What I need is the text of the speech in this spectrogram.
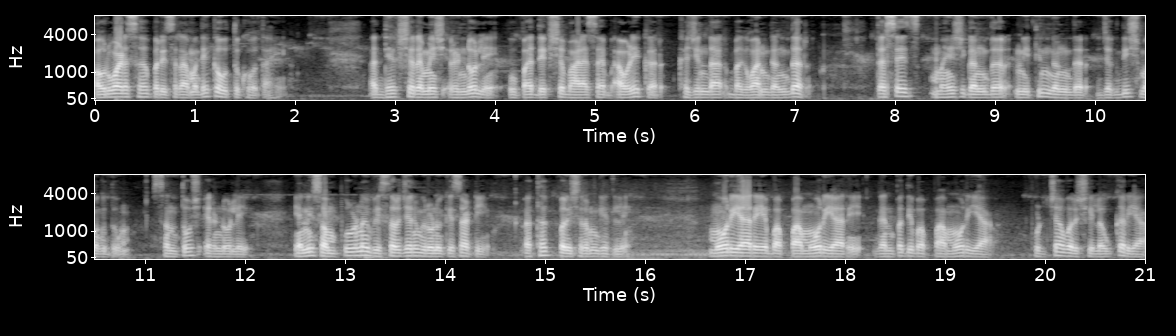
औरवाडसह परिसरामध्ये कौतुक होत आहे. अध्यक्ष रमेश रेंडोले उपाध्यक्ष बाळासाहेब आवळेकर खजिनदार भगवान गंगदर तसेच महेश गंगदर नितीन गंगदर जगदीश मगदूम संतोष एरंडोले यांनी संपूर्ण विसर्जन मिरवणुकीसाठी अथक परिश्रम घेतले. मोर या रे बाप्पा मोर या रे गणपती बाप्पा मोर या पुढच्या वर्षी लवकर या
